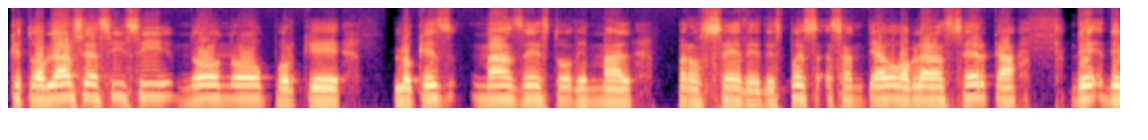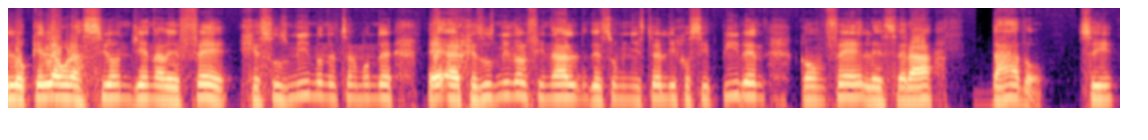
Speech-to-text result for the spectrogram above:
que tu hablar sea sí, sí, no, no, porque lo que es más de esto de mal procede. Después Santiago va a hablar acerca de, lo que es la oración llena de fe. Jesús mismo en el sermón de eh, eh, Jesús mismo al final de su ministerio dijo, si piden con fe les será dado. ¿Sí?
